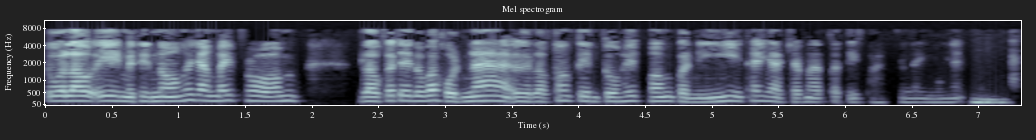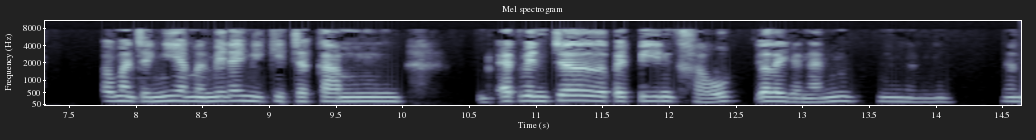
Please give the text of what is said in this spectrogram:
ตัวเราเองหมายถึงน้องก็ยังไม่พร้อม เราก็ได้รู้ว่าหนหน้าเออ เราต้องเตรียมตัวให้พร้อมกว่านี้ ถ้าอยากจะมาปฏิบัติอะไรอย่างเงี้ยเพราะมันจะเงียบมันไม่ได้มีกิจกรรมแอดเวนเจอร์ไปปีนเขาอะไรอย่างนั้นนั่น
